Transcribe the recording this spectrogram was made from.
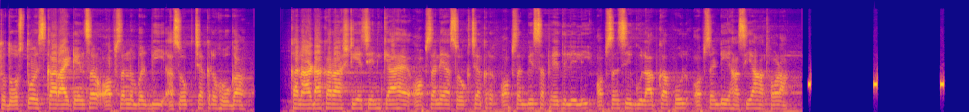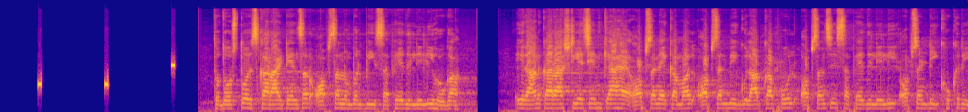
तो दोस्तों, इसका right answer option number B Ashok Chakra होगा। कनाडा का राष्ट्रीय चिन्ह क्या है? Option A, Ashok Chakra, option B, सफ़ेद लिली, ऑप्शन सी, गुलाब का फूल, ऑप्शन डी, हंसिया हथौड़ा। तो दोस्तों, इसका right answer option number B सफ़ेद लिली होगा। ईरान का राष्ट्रीय चिन्ह क्या है? ऑप्शन ए कमल ऑप्शन बी गुलाब का फूल ऑप्शन सी सफ़ेद लिली ऑप्शन डी खुखरी।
